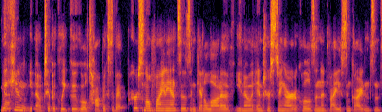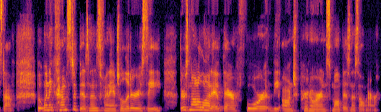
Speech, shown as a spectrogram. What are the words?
Yeah. We can, you know, typically Google topics about personal finances and get a lot of, you know, interesting articles and advice and guidance and stuff. But when it comes to business financial literacy, there's not a lot out there for the entrepreneur and small business owner.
